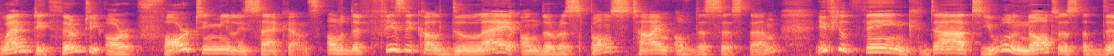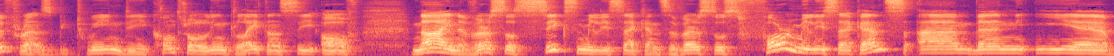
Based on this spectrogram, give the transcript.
20, 30 or 40 milliseconds of the physical delay on the response time of the system, if you think that you will notice a difference between the control link latency of 9 versus 6 milliseconds versus 4 milliseconds, and then yeah,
